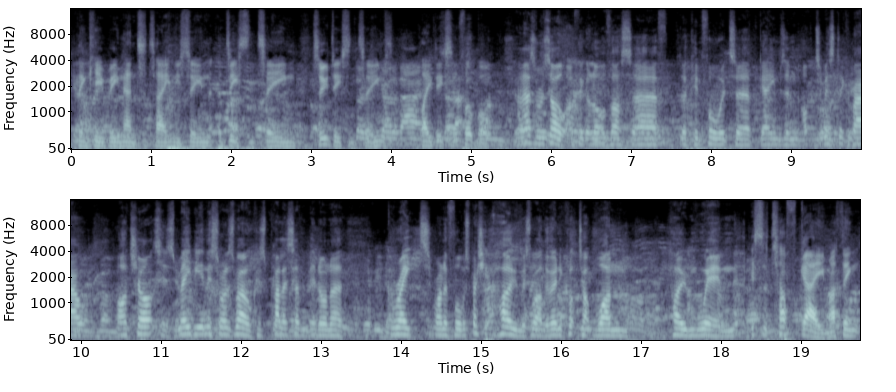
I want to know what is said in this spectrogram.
thinking you've been entertained. You've seen a decent team, two decent teams, play decent football. And as a result, I think a lot of us are looking forward to games and optimistic about our chances, maybe in this one as well, because Palace haven't been on a great run of form, especially at home as well. They've only clocked up one home win. It's a tough game. I think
